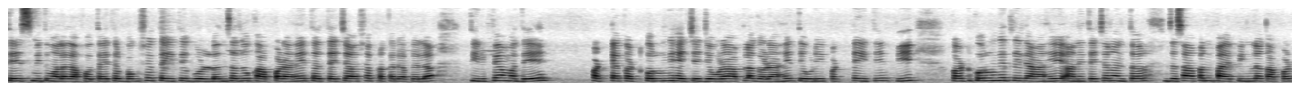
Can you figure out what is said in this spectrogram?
तेच मी तुम्हाला दाखवत आहे. तर बघू शकता इथे गोल्डनचा जो कापड आहे तर त्याच्या अशा प्रकारे आपल्याला तिरप्यामध्ये पट्ट्या कट करून घ्यायचे. जेवढा आपला गळा आहे तेवढी पट्ट्या इथे मी कट करून घेतलेल्या आहे. आणि त्याच्यानंतर जसं आपण पायपिंगला कापड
